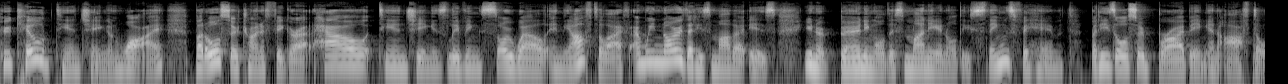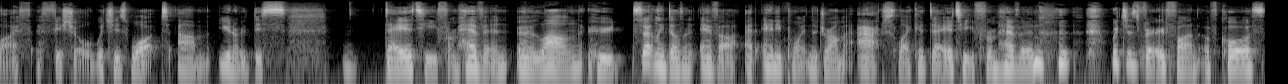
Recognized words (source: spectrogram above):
who killed Tian Qing and why, but also trying to figure out how Tian Qing is living so well in the afterlife. And we know that his mother is, you know, burning all this money and all these things for him, but he's also bribing an afterlife official, which is what, um, you know, this deity from heaven, Erlang, who certainly doesn't ever at any point in the drama act like a deity from heaven, which is very fun, of course.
